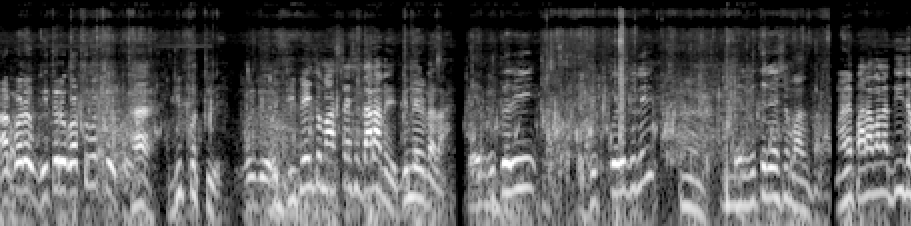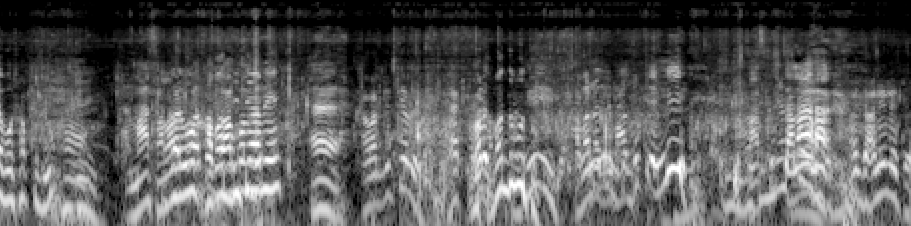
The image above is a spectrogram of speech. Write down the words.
তারপরে ভিতরে গর্ত করতে হতো? হ্যাঁ ডিপ করতে হবে। ওই ডিপেই তো মাছটা এসে দাঁড়াবে দিনের বেলা। এর ভিতরেই ডিপ করে দিলি এর ভিতরে এসে মাছ ধরা মানে পালা মালা দিয়ে যাব সব কিছু হ্যাঁ আর মাছ খাবার খাবার দিতে হবে। হ্যাঁ। খাবার দিতে হবে? খাবার দেবো খাবার না মাছ ঢুকছে এমনি। মাছ খুব জানি না তো।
